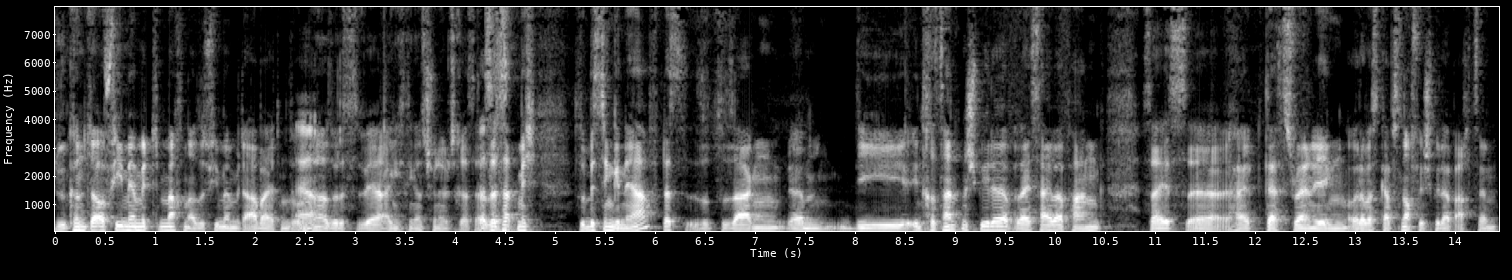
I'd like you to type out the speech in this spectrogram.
du könntest auch viel mehr mitmachen, also viel mehr mitarbeiten. So, Ja. ne? Also das wäre eigentlich eine ganz schöne Interesse. Also das hat mich so ein bisschen genervt, dass sozusagen ähm, die interessanten Spiele, sei es Cyberpunk, sei es äh, halt Death Stranding oder was gab's noch für Spiele ab 18,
